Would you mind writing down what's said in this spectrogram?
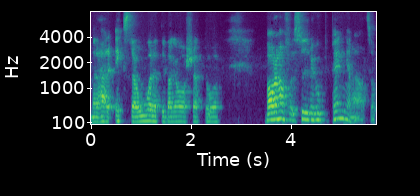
med det här extra året i bagaget och bara han syr ihop pengarna alltså.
